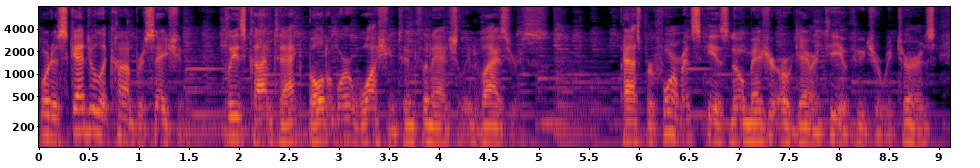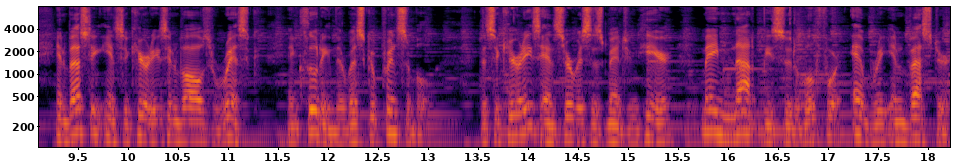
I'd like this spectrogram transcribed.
or to schedule a conversation, please contact Baltimore Washington Financial Advisors. Past performance is no measure or guarantee of future returns. Investing in securities involves risk, including the risk of principal. The securities and services mentioned here may not be suitable for every investor.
